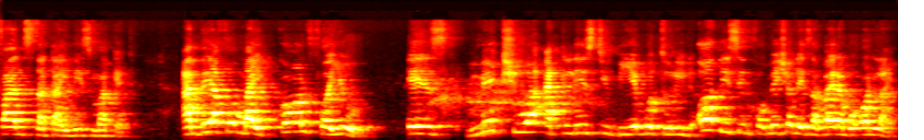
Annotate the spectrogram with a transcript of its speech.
funds that are in this market. And therefore, my call for you is make sure at least you be able to read. All this information is available online.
